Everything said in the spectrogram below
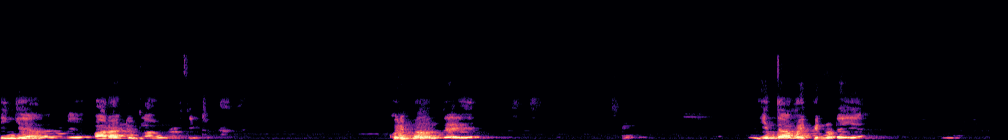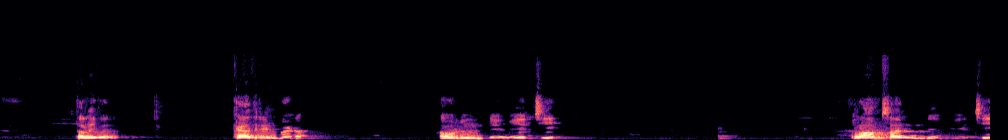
இங்க அதனுடைய பாராட்டு விழாவை நடத்திட்டு இருக்காங்க. குறிப்பா வந்து இந்த அமைப்பினுடைய தலைவர் கேத்ரின் மேடம் அவர்களுடைய முயற்சி ராம் சாரினுடைய முயற்சி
